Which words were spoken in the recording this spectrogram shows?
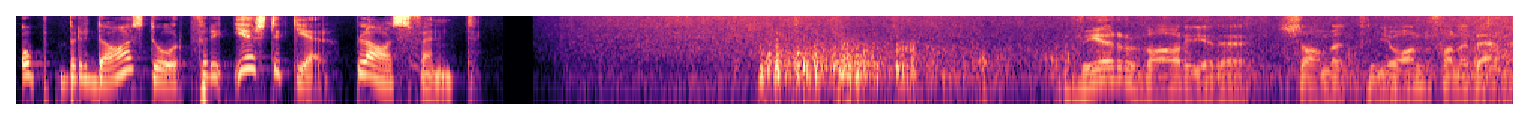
op Bredasdorp vir die eerste keer plaasvind. Weer waarhede saam met Johan van der Berg.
